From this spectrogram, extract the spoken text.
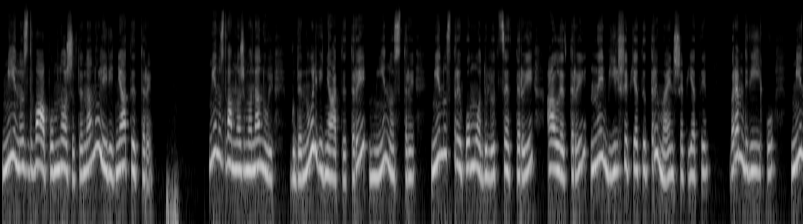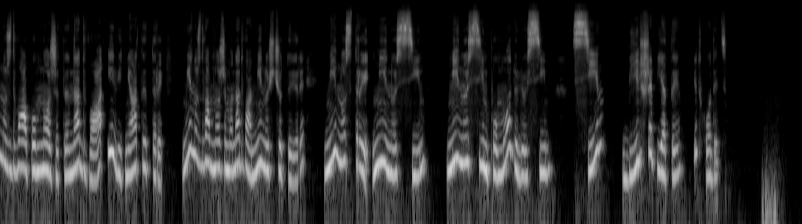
Мінус 2 помножити на 0 і відняти 3. Мінус 2 множимо на 0, буде 0, відняти 3, мінус 3. Мінус 3 по модулю це 3, але 3 не більше 5, 3 менше 5. Беремо двійку. Мінус 2 помножити на 2 і відняти 3. Мінус 2 множимо на 2, мінус 4, мінус 3, мінус 7, мінус 7 по модулю 7. 7 більше 5 підходить.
